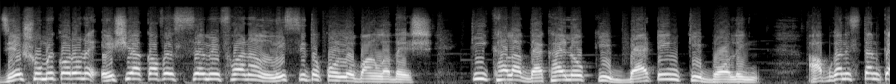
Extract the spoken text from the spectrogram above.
যে সমীকরণে এশিয়া কাপের সেমিফাইনাল নিশ্চিত করল বাংলাদেশ, কি খেলা দেখাইল, কি ব্যাটিং, কি বোলিং? আফগানিস্তানকে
